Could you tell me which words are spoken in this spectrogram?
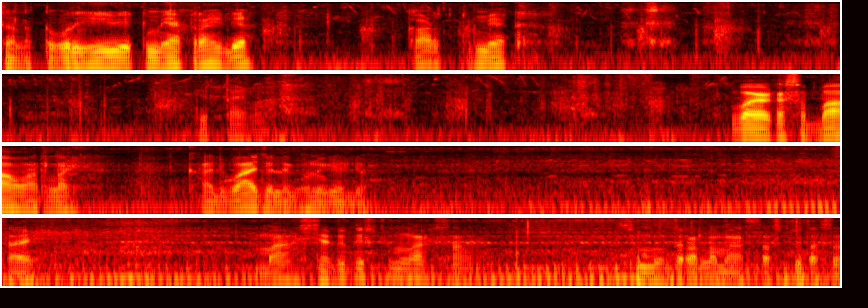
चला तर ही एक मॅक राहिल्या. काढतो मॅक. येत आहे बघा. बघा कसा बा आहे खाली बाजीला घेऊन गेलो. साय माश्या का दिसतो मासा. समुद्राला मासा असतो तसा.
